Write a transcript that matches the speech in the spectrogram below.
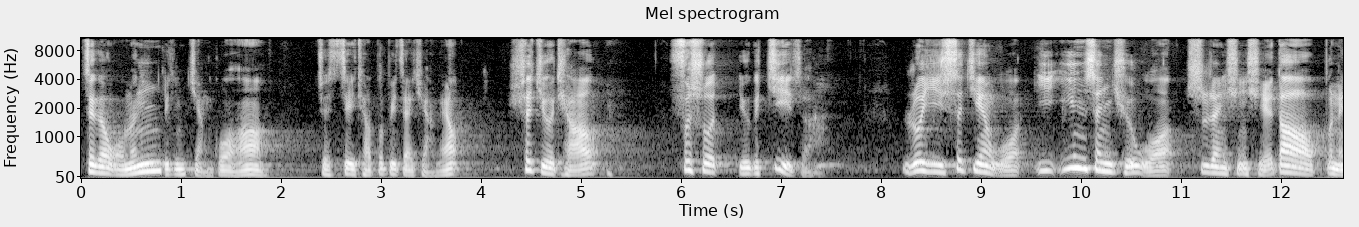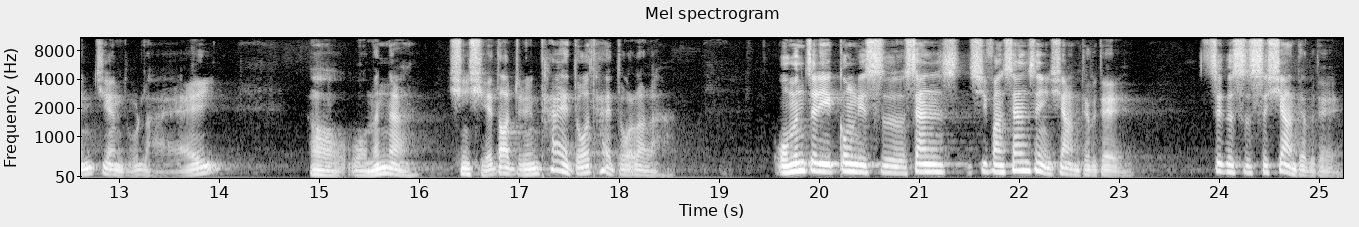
这个我们已经讲过啊，就是这一条不必再讲了。十九条，佛说有个记者，若以实见我，以因身求我，世人行邪道，不能见如来。哦，我们呢，行邪道的人太多太多了啦。我们这里供的是三西方三圣像，对不对？这个是实相，对不对？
